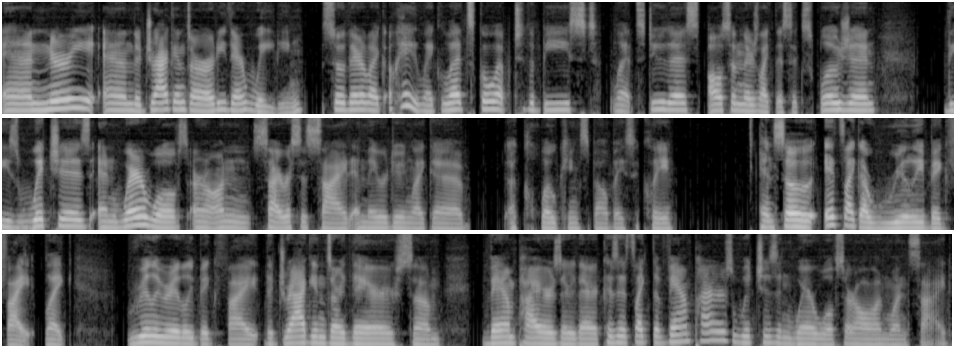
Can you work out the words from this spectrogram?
and Nuri and the dragons are already there waiting. So they're like, okay, like, let's go up to the beast. Let's do this. All of a sudden, there's like this explosion. These witches and werewolves are on Cyrus's side, and they were doing like a, a cloaking spell, basically. And so it's like a really big fight. Like, really really big fight the dragons are there some vampires are there because it's like the vampires witches and werewolves are all on one side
